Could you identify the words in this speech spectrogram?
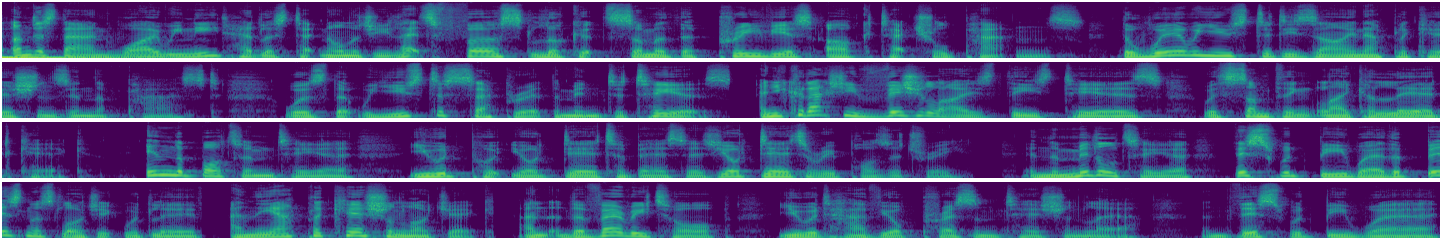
To understand why we need headless technology, let's first look at some of the previous architectural patterns. The way we used to design applications in the past was that we used to separate them into tiers. And you could actually visualize these tiers with something like a layered cake. In the bottom tier, you would put your databases, your data repository. In the middle tier, this would be where the business logic would live and the application logic. And at the very top, you would have your presentation layer. And this would be where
